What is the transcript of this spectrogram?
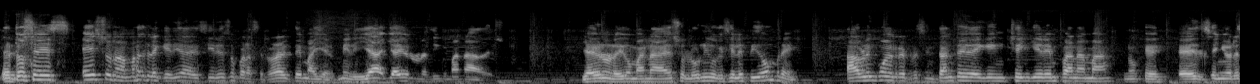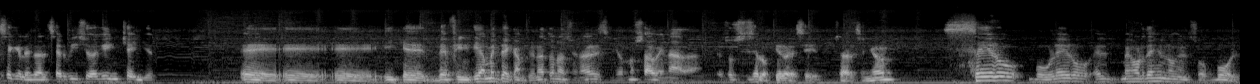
Entonces, eso nada más le quería decir eso para cerrar el tema ayer. Mire, ya, ya yo no les digo más nada de eso. Ya yo no le digo más nada de eso. Lo único que sí les pido, hombre, hablen con el representante de Game Changer en Panamá, ¿no? que es el señor ese que les da el servicio de Game Changer, eh, eh, eh, y que definitivamente de campeonato nacional el señor no sabe nada. Eso sí se lo quiero decir. O sea, el señor cero bolero, el, mejor déjenlo en el softball.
